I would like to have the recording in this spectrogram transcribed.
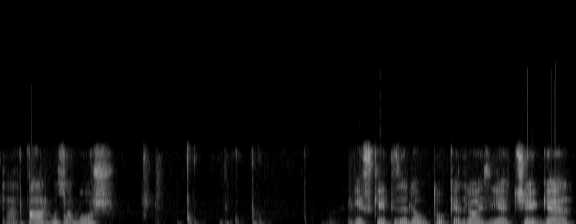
tehát párhuzamos 0,2 autóked rajzi egységgel,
